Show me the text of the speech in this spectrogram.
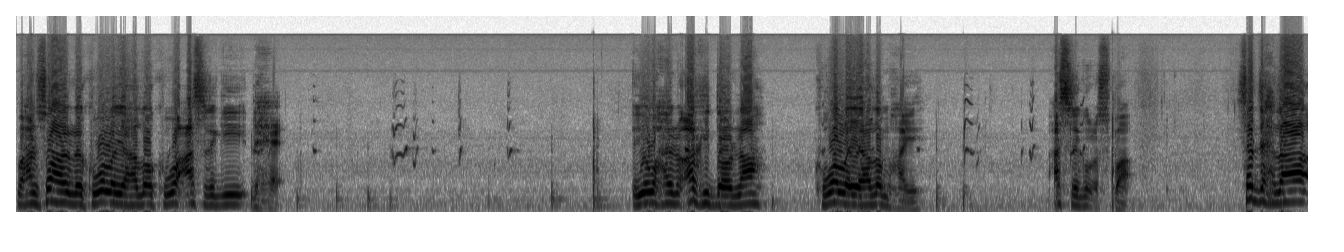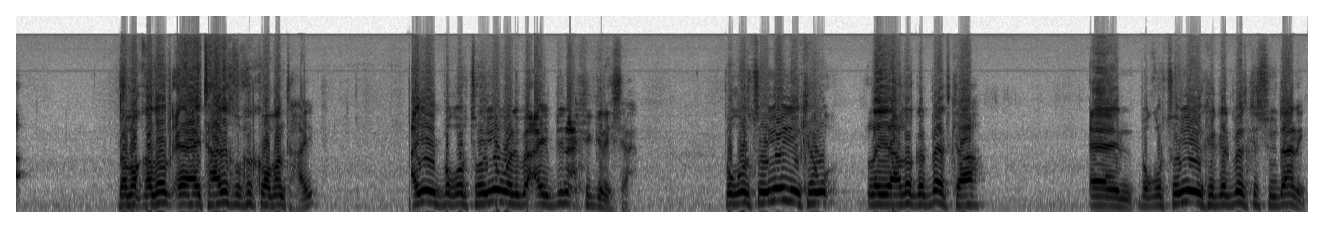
Waxaanu soo aragnay kuwo la yidhaahdo kuwo casrigii dhexe iyo waxaynu arki doonaa kuwo la yidhaahdo maxay? Casrigii cusbaa saddexdaa dabaqadood ee ay taariikhdu ka kooban tahay ayay boqortooyo waliba ay dhinac ka gelaysaa. Boqortooyooyinkan la yidhaahdo galbeedka boqortooyooyinka galbeedka sudanig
